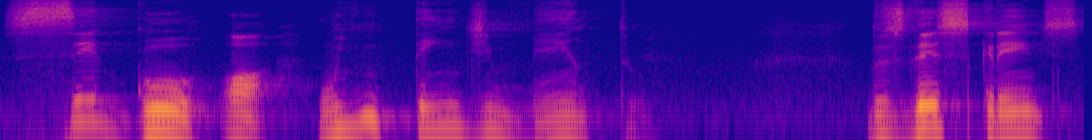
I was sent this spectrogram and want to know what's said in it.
Cegou, ó, o entendimento dos descrentes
